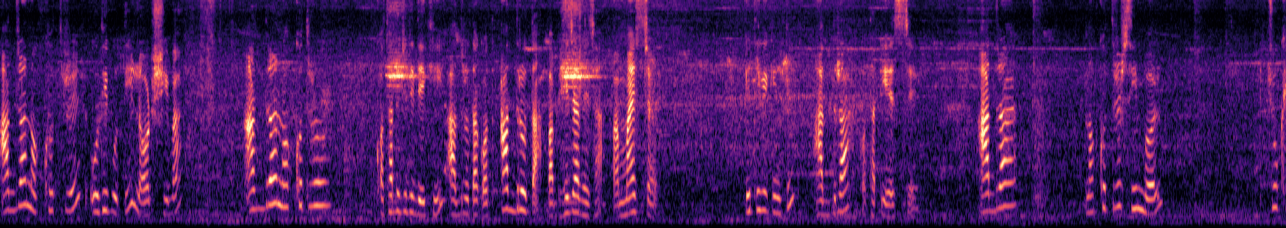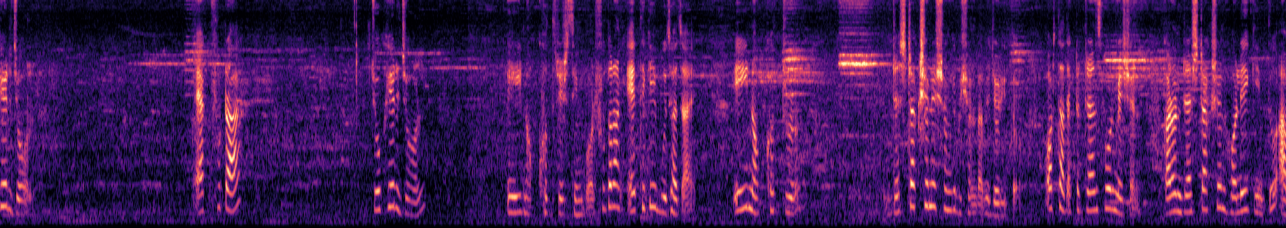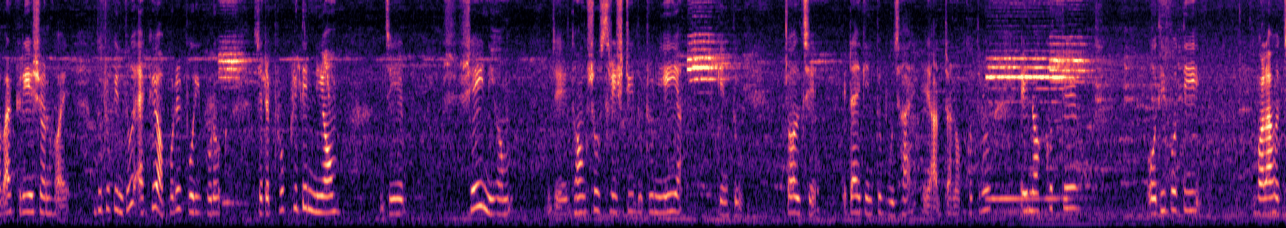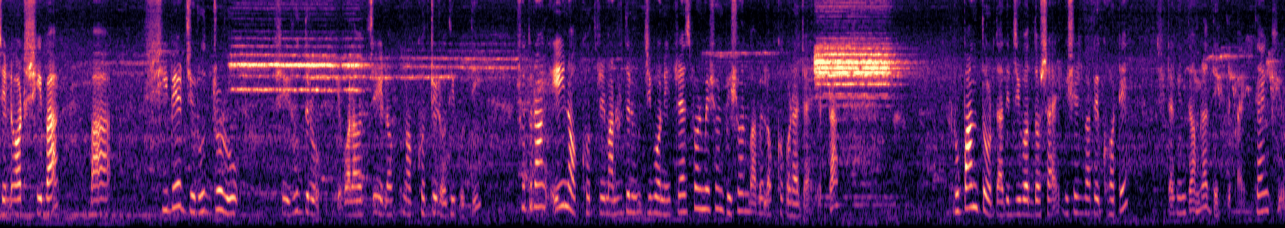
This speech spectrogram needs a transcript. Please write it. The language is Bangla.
আদ্রা নক্ষত্রের অধিপতি লর্ড শিবা। আদ্রা নক্ষত্র কথাটি যদি দেখি আর্দ্রতা কথা আর্দ্রতা বা ভেজা ভেজা বা ময়েশ্চার এ থেকে কিন্তু আদ্রা কথাটি এসছে। আদ্রা নক্ষত্রের সিম্বল চোখের জল। এক ফোঁটা চোখের জল এই নক্ষত্রের সিম্বল সুতরাং এ থেকেই বোঝা যায় এই নক্ষত্র ডিস্ট্রাকশনের সঙ্গে ভীষণভাবে জড়িত। অর্থাৎ একটা ট্রান্সফরমেশন কারণ ডিস্ট্রাকশন হলেই কিন্তু আবার ক্রিয়েশন হয়। দুটো কিন্তু একে অপরের পরিপূরক। যেটা প্রকৃতির নিয়ম, যে সেই নিয়ম, যে ধ্বংস সৃষ্টি দুটো নিয়েই কিন্তু চলছে। এটাই কিন্তু বোঝায় এই আদ্রা নক্ষত্র। এই নক্ষত্রের অধিপতি বলা হচ্ছে লর্ড শিবা বা শিবের যে রুদ্র রূপ, সেই রুদ্রকে বলা হচ্ছে এই নক্ষত্রের অধিপতি। সুতরাং এই নক্ষত্রের মানুষদের জীবনে ট্রান্সফরমেশন ভীষণভাবে লক্ষ্য করা যায়। একটা রূপান্তর তাদের জীবদ্দশায় বিশেষভাবে ঘটে, সেটা কিন্তু আমরা দেখতে পাই। Thank you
